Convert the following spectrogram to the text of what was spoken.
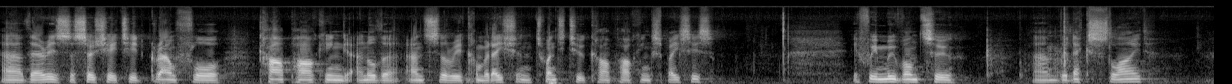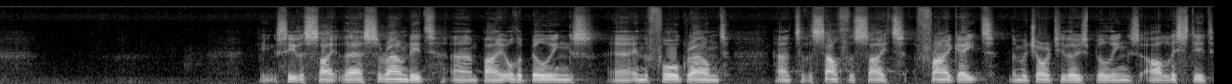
Uh, there is associated ground floor car parking and other ancillary accommodation, 22 car parking spaces. If we move on to um, the next slide, you can see the site there surrounded um, by other buildings uh, in the foreground uh, to the south of the site, Friar Gate. The majority of those buildings are listed.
